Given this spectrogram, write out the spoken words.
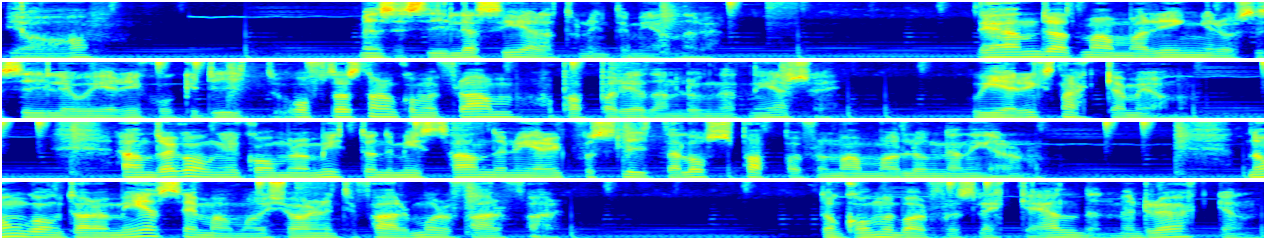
ja. Men Cecilia ser att hon inte menar det. Det händer att mamma ringer och Cecilia och Erik åker dit. Oftast när de kommer fram har pappa redan lugnat ner sig. Och Erik snackar med honom. Andra gånger kommer de mitt under misshandeln och Erik får slita loss pappa från mamma och lugna ner honom. Någon gång tar de med sig mamma och kör henne till farmor och farfar. De kommer bara för att släcka elden, men röken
